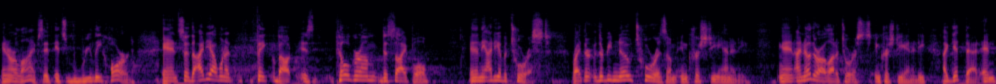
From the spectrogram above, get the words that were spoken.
in our lives. It, it's really hard. And so the idea I want to think about is pilgrim, disciple, and then the idea of a tourist, right? There, there'd be no tourism in Christianity. And I know there are a lot of tourists in Christianity. I get that. And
